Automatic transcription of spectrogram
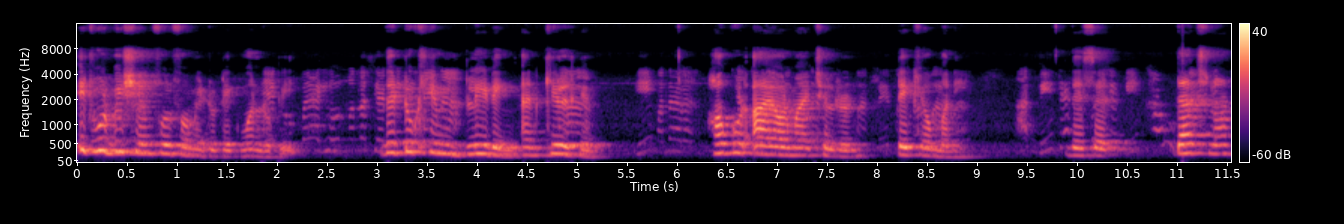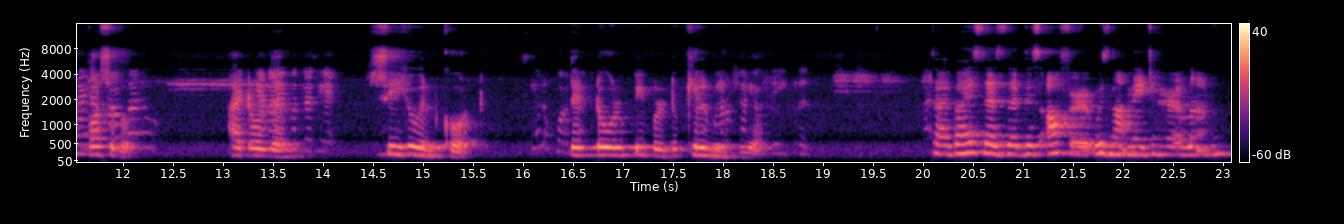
It would be shameful for me to take one rupee. They took him bleeding and killed him. How could I or my children take your money? They said, That's not possible. I told them, See you in court. They told people to kill me here. Taibai says that this offer was not made to her alone.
